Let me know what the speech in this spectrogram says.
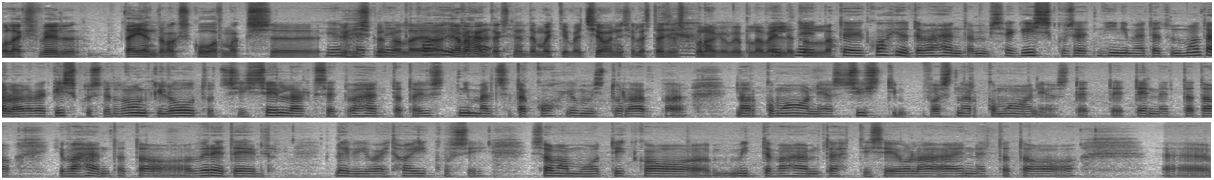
oleks veel täiendavaks koormaks äh, ja, ühiskonnale ja, ja vähendaks nende motivatsiooni sellest asjast kunagi võib-olla välja tulla. Need kahjude vähendamise keskused, niinimetatud madalalävekeskused ongi loodud siis selleks, et vähendada just nimelt seda kahju, mis tuleb äh, narkomaaniast, süstivast narkomaaniast, et, et ennetada ja vähendada vereteel levivaid haigusi. samamoodi ka mitte vähem tähtis ei ole ennetada ähm, Äh,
